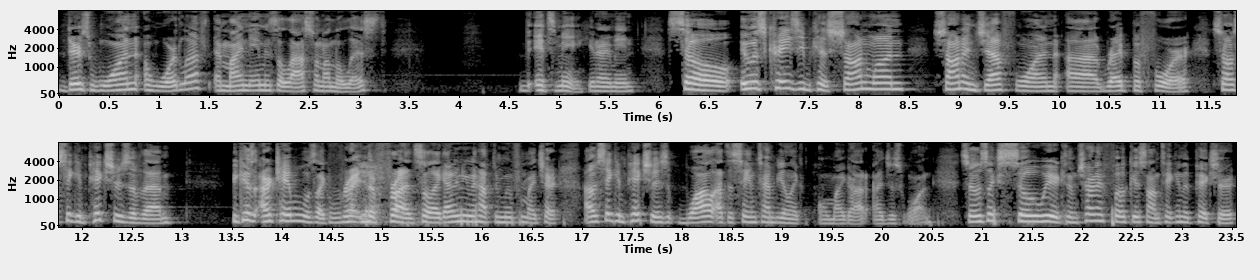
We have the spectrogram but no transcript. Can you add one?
there's one award left, and my name is the last one on the list. It's me. You know what I mean? So it was crazy because Sean won. Sean and Jeff won uh, right before. So I was taking pictures of them because our table was like right in the front. So like I didn't even have to move from my chair. I was taking pictures while at the same time being like, oh my god, I just won. So it was like so weird because I'm trying to focus on taking the picture,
